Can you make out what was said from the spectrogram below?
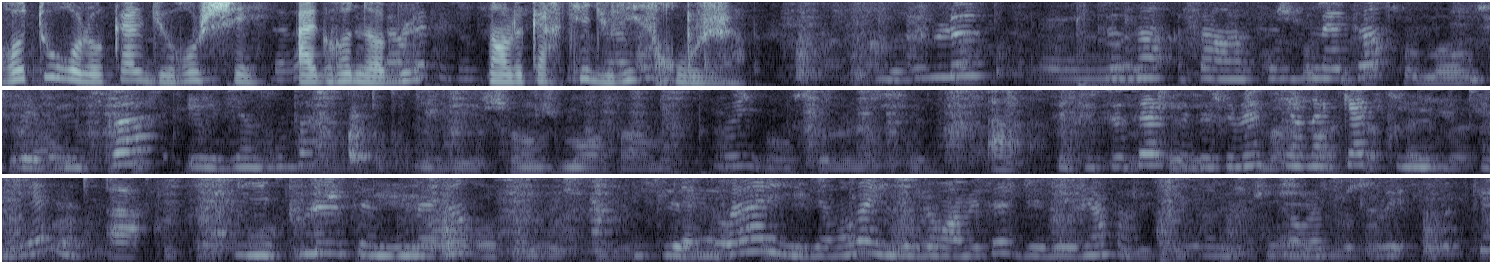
Retour au local du Rocher, à Grenoble, dans le quartier du Lys Rouge. S'il pleut demain, enfin samedi matin, ils se lèveront pas et ils viendront pas. Il y a des changements apparemment Oui. sur le logiciel. C'est plutôt ça, c'est que c'est même s'il y en a quatre qui me disent qu'ils viennent, Ah. s'il pleut samedi matin, ils se lèveront pas et ils viendront pas, ils nous enverront un message, désolé, je viens pas. Et on va se retrouver. Ok.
